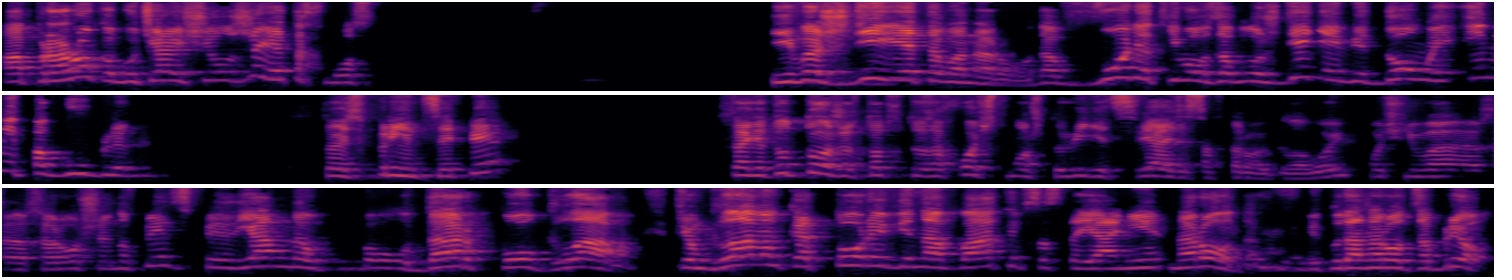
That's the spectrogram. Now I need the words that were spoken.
а пророк, обучающий лжи – это хвост и вожди этого народа вводят его в заблуждение, ведомые ими погублены. То есть, в принципе, кстати, тут тоже тот, кто захочет, может увидеть связи со второй главой, очень хорошие, но, в принципе, явно удар по главам. Причем главам, которые виноваты в состоянии народа и куда народ забрел.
